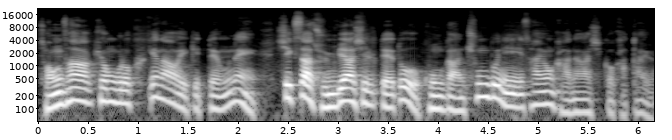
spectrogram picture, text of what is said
정사각형으로 크게 나와 있기 때문에 식사 준비하실 때도 공간 충분히 사용 가능하실 것 같아요.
